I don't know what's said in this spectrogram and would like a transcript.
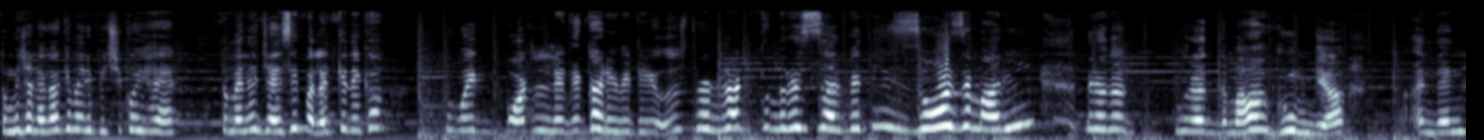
तो मुझे लगा कि मेरे पीछे कोई है तो मैंने जैसे ही पलट के देखा तो वो एक बॉटल लेके खड़ी हुई थी उस पर रख के मेरे सर पे इतनी ज़ोर से मारी मेरा तो पूरा दिमाग घूम गया एंड देन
